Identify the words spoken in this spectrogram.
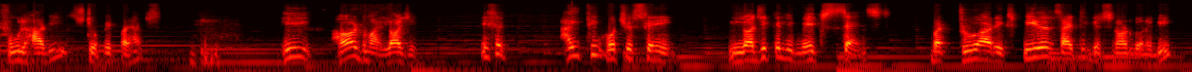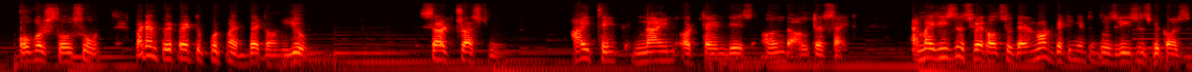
foolhardy, stupid perhaps. He heard my logic. He said, I think what you're saying logically makes sense, but through our experience, I think it's not going to be over so soon. But I'm prepared to put my bet on you. Sir, trust me. I think nine or 10 days on the outer side. And my reasons were also there. I'm not getting into those reasons because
